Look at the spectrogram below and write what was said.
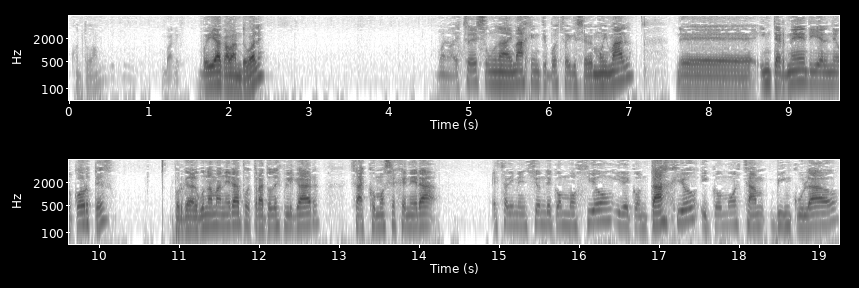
¿Cuánto vamos? Vale, voy acabando, ¿vale? Bueno, esto es una imagen que he puesto ahí que se ve muy mal, de Internet y el neocortes, porque de alguna manera pues trato de explicar, ¿sabes?, cómo se genera esta dimensión de conmoción y de contagio y cómo están vinculados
